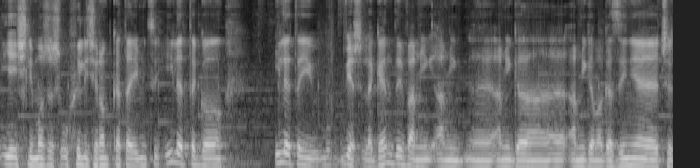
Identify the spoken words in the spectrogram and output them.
jeśli możesz uchylić rąbka tajemnicy, ile tego, ile tej, wiesz, legendy w Amiga, Amiga magazynie, czy,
